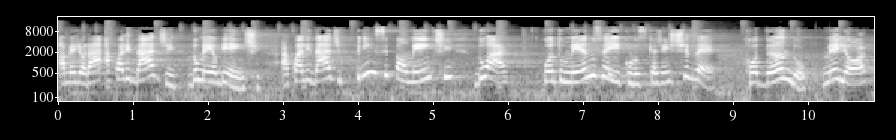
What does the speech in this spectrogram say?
a melhorar a qualidade do meio ambiente, a qualidade principalmente do ar. Quanto menos veículos que a gente tiver rodando, melhor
